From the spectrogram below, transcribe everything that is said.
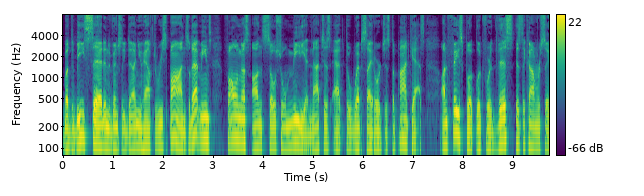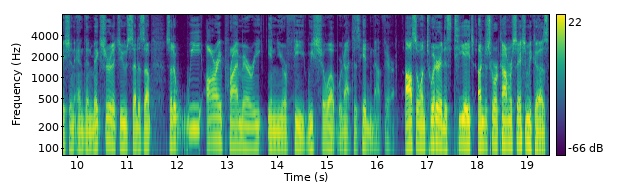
But to be said and eventually done, you have to respond. So that means following us on social media, not just at the website or just the podcast. On Facebook, look for This is the Conversation and then make sure that you set us up so that we are a primary in your feed. We show up. We're not just hidden out there. Also on Twitter, it is th underscore conversation because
